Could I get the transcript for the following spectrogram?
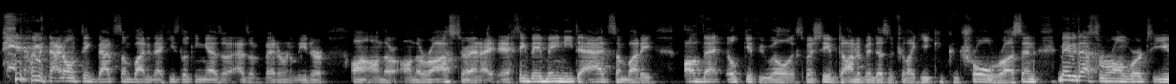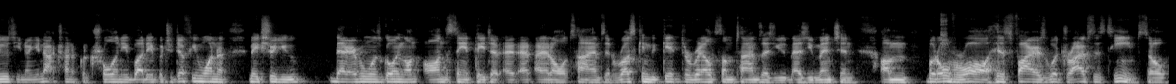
I mean, I don't think that's somebody that he's looking as a as a veteran leader on, on the on the roster, and I, I think they may need to add somebody of that ilk, if you will, especially if Donovan doesn't feel like he can control Russ. And maybe that's the wrong word to use. You know, you're not trying to control anybody, but you definitely want to make sure you that everyone's going on, on the same page at, at, at all times. And Russ can get derailed sometimes, as you as you mentioned. Um, but overall, his fire is what drives his team. So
